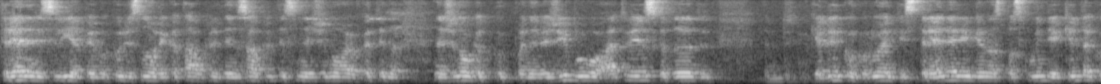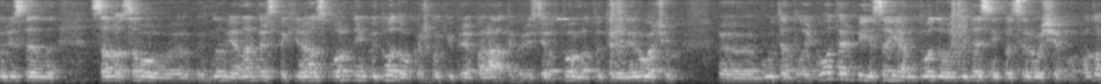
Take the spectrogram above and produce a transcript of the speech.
Treneris liepė, kuris nori, kad auklėtinis auklėtis nežinojo, kad nežinau, kad panevežiai buvo atvejis, kada keli konkuruojantys treneriai, vienas paskundė kitą, kuris savo, savo nu, vienam perspektyviam sportininkui duodavo kažkokį preparatą, kuris jau tuo metu treniruočių E, būtent laikotarpį, jisai jam duodavo didesnį pasiruošimą. Po to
